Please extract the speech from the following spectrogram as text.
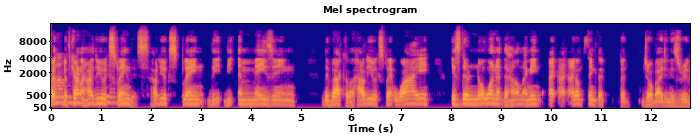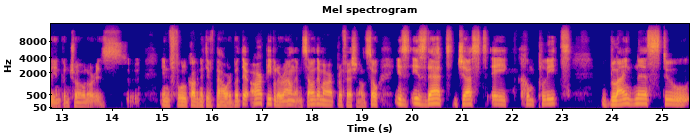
But Um, but Caroline, how do you you know. explain this? How do you explain the the amazing debacle? How do you explain why is there no one at the helm? I mean, I I, I don't think that that Joe Biden is really in control or is in full cognitive power, but there are people around them. Some of them are professionals. So is is that just a complete blindness to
